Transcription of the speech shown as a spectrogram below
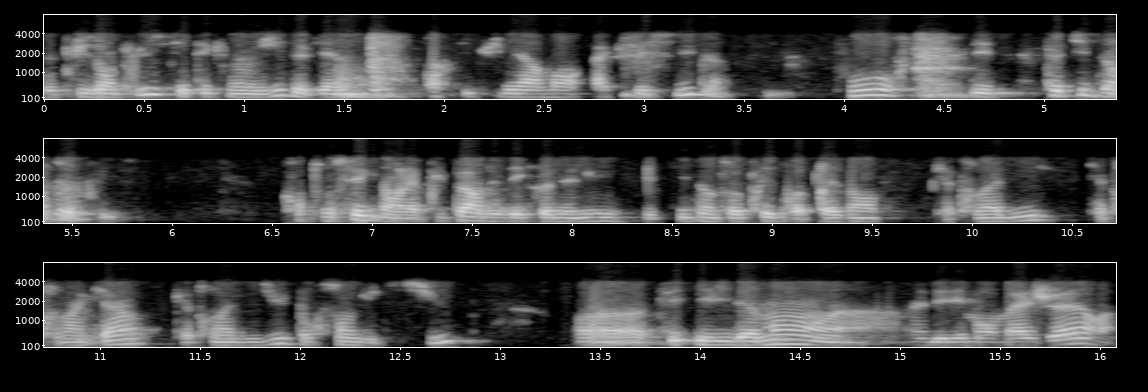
De plus en plus, ces technologies deviennent particulièrement accessibles pour des petites entreprises. Quand on sait que dans la plupart des économies, ces petites entreprises représentent 90, 95, 98% du tissu, euh, c'est évidemment un élément majeur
